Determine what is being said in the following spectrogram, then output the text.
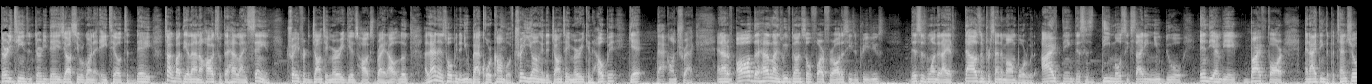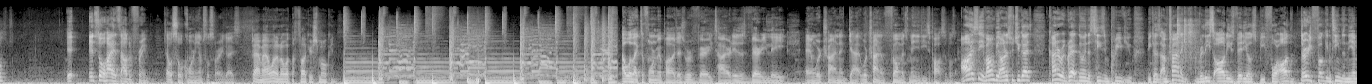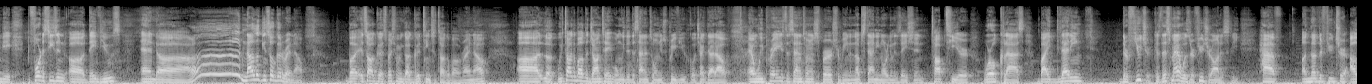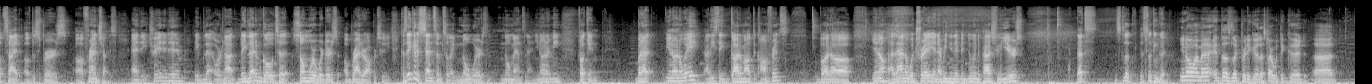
30 teams in 30 days. Y'all see we're going to ATL today. Talk about the Atlanta Hawks with the headline saying trade for DeJounte Murray gives Hawks bright outlook. Atlanta is hoping the new backcourt combo of Trae Young and DeJounte Murray can help it get back on track. And out of all the headlines we've done so far for all the season previews, this is one that I a thousand percent am on board with. I think this is the most exciting new duo in the NBA by far, and I think the potential it it's so high it's out of frame. That was so corny. I'm so sorry, guys. Damn, man, I want to know what the fuck you're smoking. I would like to formally apologize. We're very tired. It is very late, and we're trying to get we're trying to film as many of these possibles. Honestly, if I'm gonna be honest with you guys, kind of regret doing the season preview because I'm trying to release all these videos before all the 30 fucking teams in the NBA before the season uh, debuts, and uh, not looking so good right now. But it's all good, especially when we got good teams to talk about right now. Uh, look, we talked about Dejounte when we did the San Antonio's preview. Go check that out. And we praised the San Antonio Spurs for being an upstanding organization, top tier, world class, by letting their future, because this man was their future, honestly, have another future outside of the Spurs uh, franchise. And they traded him. They let or not. They let him go to somewhere where there's a brighter opportunity. Because they could have sent him to like nowhere's no man's land. You know what I mean? Fucking but I, you know, in a way, at least they got him out the conference. But uh, you know, Atlanta with Trae and everything they've been doing the past few years, that's it's look it's looking good. You know what, man? It does look pretty good. Let's start with the good. Uh,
